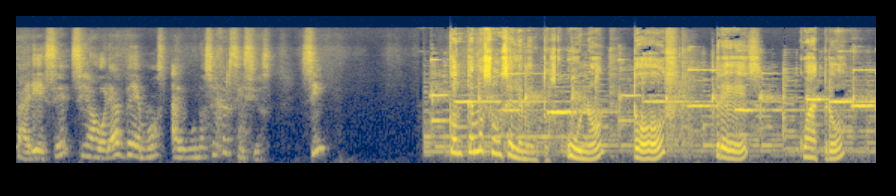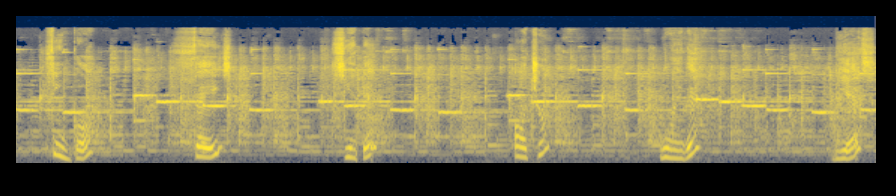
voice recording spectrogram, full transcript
parece si ahora vemos algunos ejercicios? ¿Sí? Contemos 11 elementos. 1, 2, 3, 4, 5, 6, 7, 8, 9, 10,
